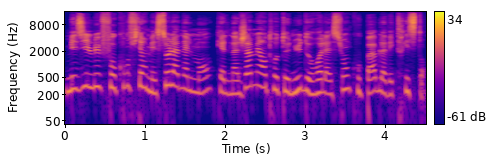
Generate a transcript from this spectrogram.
mais il lui faut confirmer solennellement qu'elle n'a jamais entretenu de relation coupable avec Tristan.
